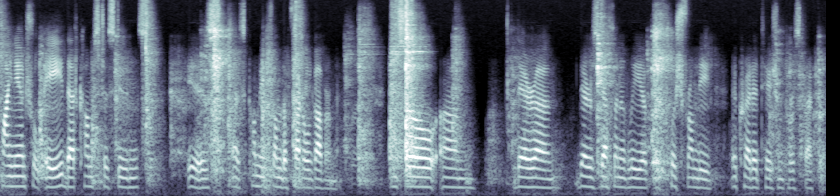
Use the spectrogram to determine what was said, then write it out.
financial aid that comes to students is, is coming from the federal government. And so um, there, um, there's definitely a, a push from the accreditation perspective.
